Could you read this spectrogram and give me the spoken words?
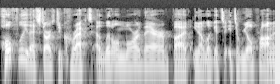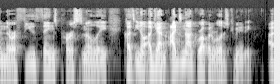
hopefully that starts to correct a little more there but you know look it's it's a real problem and there are a few things personally because you know again i did not grow up in a religious community. I,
